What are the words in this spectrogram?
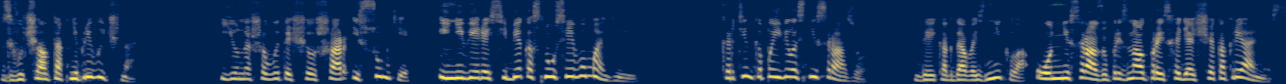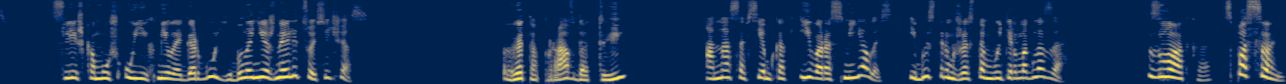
звучал так непривычно. Юноша вытащил шар из сумки и, не веря себе, коснулся его магией. Картинка появилась не сразу. Да и когда возникла, он не сразу признал происходящее как реальность. Слишком уж у их милой горгульи было нежное лицо сейчас. «Это правда ты?» Она совсем как Ива рассмеялась и быстрым жестом вытерла глаза. «Златка, спасай!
